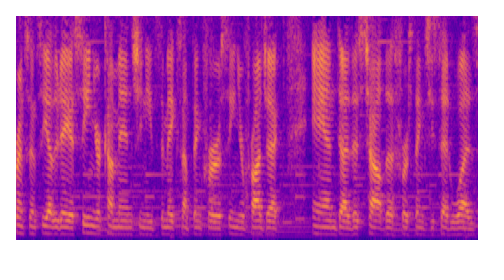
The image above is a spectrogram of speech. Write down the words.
For instance, the other day a senior come in, she needs to make something for a senior project, and uh, this child, the first thing she said was,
